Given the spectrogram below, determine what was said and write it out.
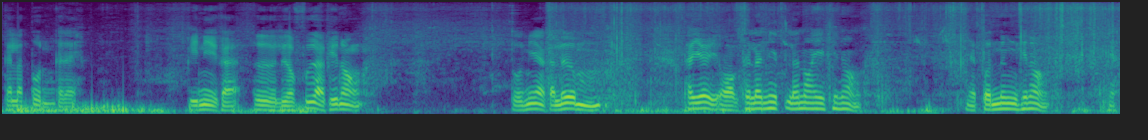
แต่ละต้นก็ได้ ปีนี้ก็เออเหลือเฟือพี่น้อง ตัวเนี้ยก็เริ่มทยอยออกทีละนิดละน้อยพี่น้อง เนี่ยต้นหนึ่งพี่น้องเนี่ย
